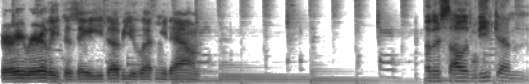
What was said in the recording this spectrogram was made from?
very rarely does AEW let me down. Another solid week, and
